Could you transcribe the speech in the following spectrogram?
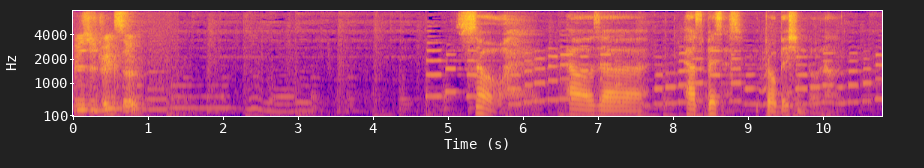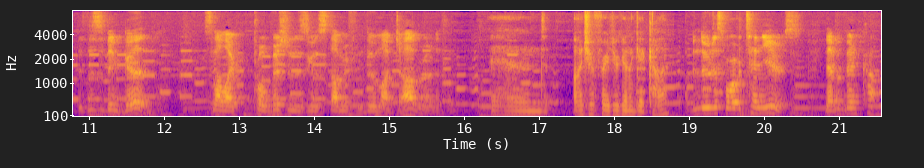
Here's your drink, sir. So, how's uh, how's the business with prohibition going on? This has been good. It's not like prohibition is gonna stop me from doing my job or anything. And aren't you afraid you're gonna get caught? I've been doing this for over 10 years. Never been caught.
